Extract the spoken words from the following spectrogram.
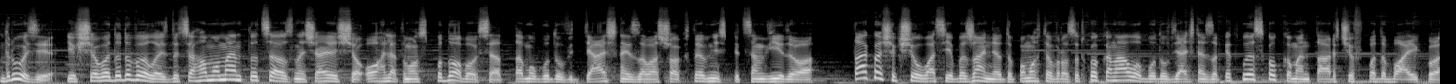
Друзі, якщо ви додивились до цього моменту, це означає, що огляд вам сподобався, тому буду вдячний за вашу активність під цим відео. Також, якщо у вас є бажання допомогти в розвитку каналу, буду вдячний за підписку, коментар чи вподобайку.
